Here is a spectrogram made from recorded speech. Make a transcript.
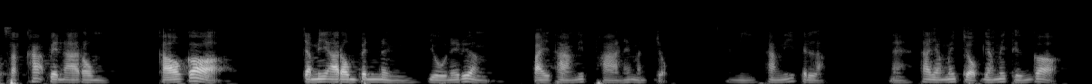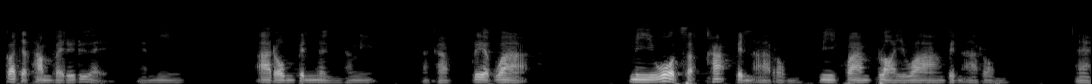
ตสักขะเป็นอารมณ์ เขาก็จะมีอารมณ์เป็นหนึ่งอยู่ในเรื่องไปทางนิพพานให้มันจบ มีทางนี้เป็นหลักนะถ้ายังไม่จบยังไม่ถึงก็ก็จะทำไปเรื่อยๆมีอารมณ์เป็นหนึ่งทางนี้นะครับ เรียกว่ามีโวตสักขะเป็นอารมณ์ มีความปล่อยวางเป็นอารมณ์นะ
